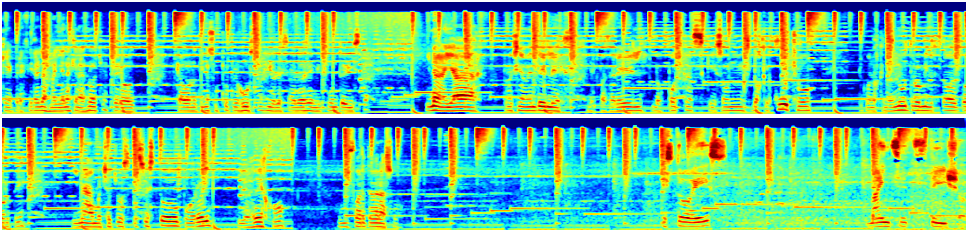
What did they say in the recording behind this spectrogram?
que prefiere las mañanas que las noches, pero cada uno tiene sus propios gustos. Yo les hablo desde mi punto de vista. Y nada, ya próximamente les, les pasaré los podcasts que son los que escucho, con los que me nutro mientras hago deporte. Y nada, muchachos, eso es todo por hoy. Los dejo. Un fuerte abrazo. Esto es Mindset Station.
